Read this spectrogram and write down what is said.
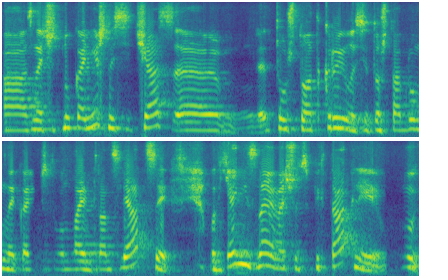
а, значит, ну, конечно, сейчас э, то, что открылось, и то, что огромное количество онлайн-трансляций, вот я не знаю насчет спектаклей, ну,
